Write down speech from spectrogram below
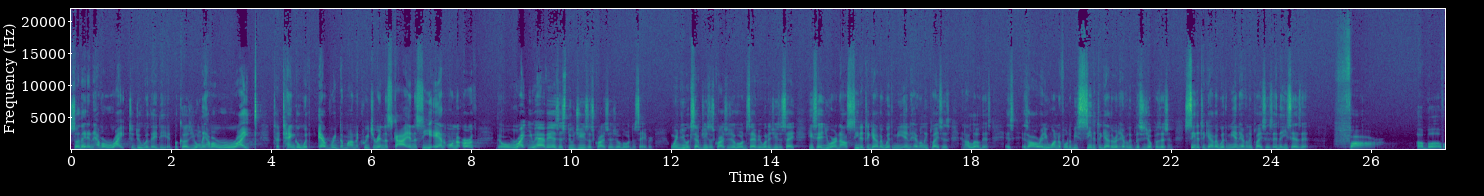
So they didn't have a right to do what they did because you only have a right to tangle with every demonic creature in the sky, in the sea, and on the earth. The right you have is is through Jesus Christ as your Lord and Savior. When you accept Jesus Christ as your Lord and Savior, what did Jesus say? He said, You are now seated together with me in heavenly places. And I love this. It's, it's already wonderful to be seated together in heavenly This is your position. Seated together with me in heavenly places. And then he says that far above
